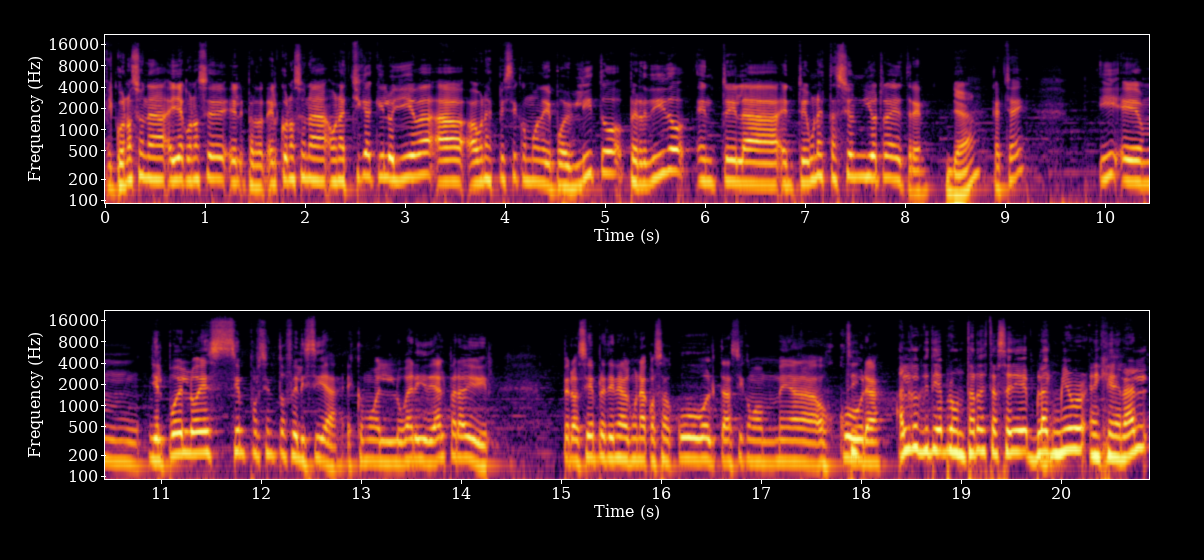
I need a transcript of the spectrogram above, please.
y conoce una ella conoce él, perdón, él conoce una, una chica que lo lleva a, a una especie como de pueblito perdido entre la entre una estación y otra de tren. ¿Ya? ¿Cachai? Y, em, y el pueblo es 100% felicidad, es como el lugar ideal para vivir. Pero siempre tiene alguna cosa oculta, así como media oscura. Algo que te iba a preguntar de esta serie, Black Mirror en general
